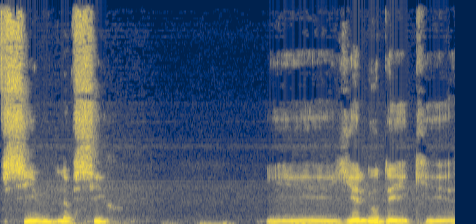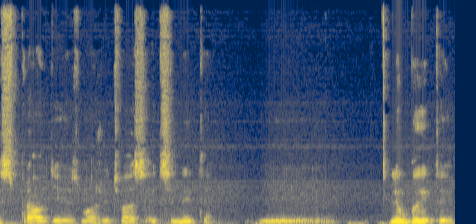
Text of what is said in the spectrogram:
всім для всіх. І є люди, які справді зможуть вас оцінити і любити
